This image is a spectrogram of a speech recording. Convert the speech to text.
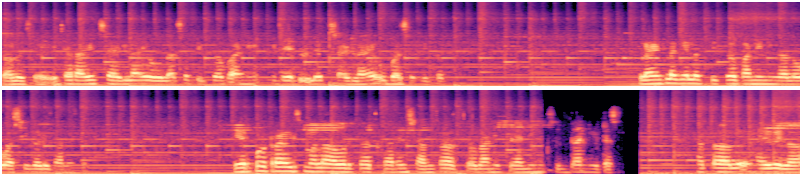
चालूच आहे. इथे राईट साईडला आहे ओलाचं पिकअप आणि इथे लेफ्ट साईडला आहे उबरचं पिकअप क्लायंटला गेलं पिकअप आणि निघालो वाशीकडे जाण्यासाठी एअरपोर्ट राईड्स मला आवडतात कारण शांत असतात आणि प्लॅनिंग सुद्धा नीट असतं. आता आलो हायवेला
